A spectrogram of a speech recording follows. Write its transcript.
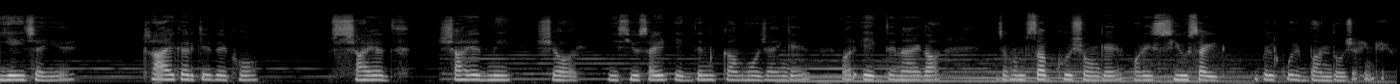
यही चाहिए। ट्राई करके देखो। शायद शायद नहीं श्योर ये सुसाइड एक दिन कम हो जाएँगे और एक दिन आएगा जब हम सब खुश होंगे और ये सुसाइड बिल्कुल बंद हो जाएँगे।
